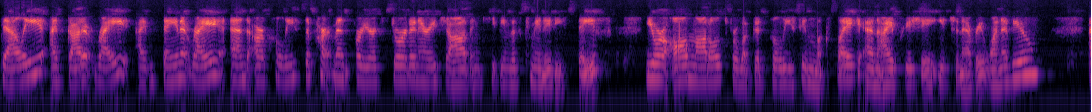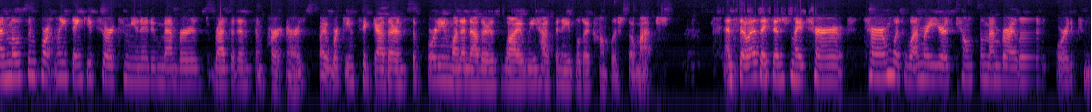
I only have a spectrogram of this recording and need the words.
Deli. I've got it right. I'm saying it right. And our police department for your extraordinary job in keeping this community safe. You are all models for what good policing looks like, and I appreciate each and every one of you. And most importantly, thank you to our community members, residents, and partners. By working together and supporting one another is why we have been able to accomplish so much. And so as I finish my ter term with one more year as council member, I look forward to, con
